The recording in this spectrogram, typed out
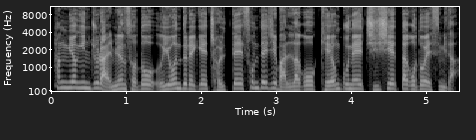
항명인 줄 알면서도 의원들에게 절대 손대지 말라고 계엄군에 지시했다고도 했습니다.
